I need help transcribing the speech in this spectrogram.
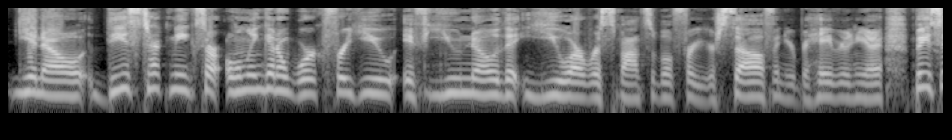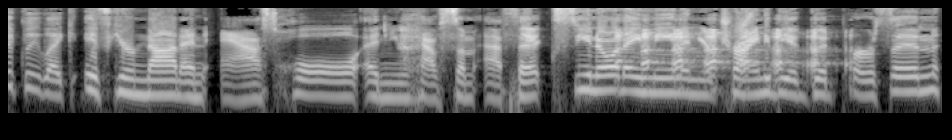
you know, these techniques are only going to work for you if you know that you are responsible for yourself and your behavior. And you basically like if you're not an asshole and you have some ethics, you know what I mean? And you're trying to be a good person,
